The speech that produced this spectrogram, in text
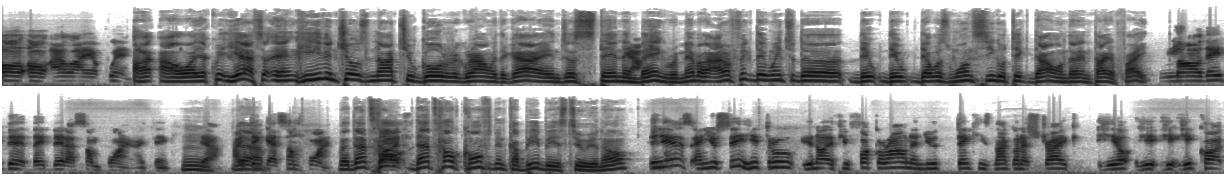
Oh oh, Al Iaquinta. I, I, I. Yes, and he even chose not to go to the ground with the guy and just stand and Yeah. bang. Remember, I don't think they went to the. They, they there was one single takedown on the entire fight. No, they did. They did at some point. I think. Yeah, Hmm. Yeah. I think at some point. But that's how that's how confident Khabib is too. You know. He is, and you see, he threw. You know, if you fuck around and you think he's not gonna strike, he he he, he caught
